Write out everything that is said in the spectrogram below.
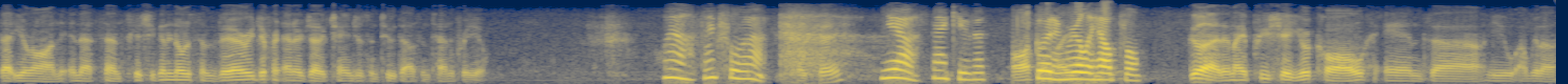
that you're on in that sense because you're going to notice some very different energetic changes in 2010 for you. Wow, thanks a lot. Okay. Yeah, thank you. That's awesome. good and really helpful. Good, and I appreciate your call. And uh, you, I'm gonna,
